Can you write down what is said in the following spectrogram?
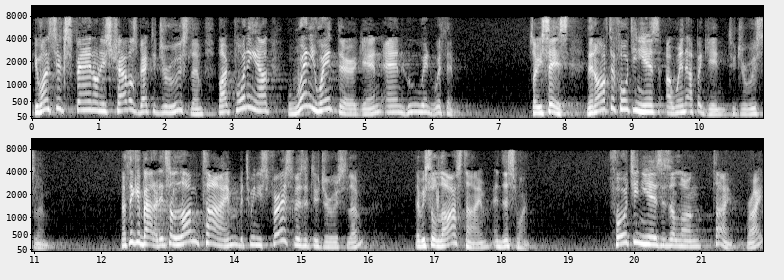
he wants to expand on his travels back to Jerusalem by pointing out when he went there again and who went with him. So he says, Then after 14 years, I went up again to Jerusalem. Now think about it. It's a long time between his first visit to Jerusalem that we saw last time and this one. 14 years is a long time, right?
